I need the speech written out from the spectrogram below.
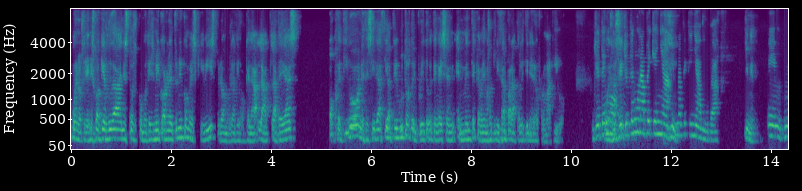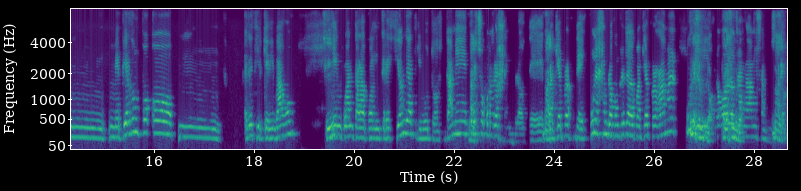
Bueno, si tenéis cualquier duda en estos, como tenéis mi correo electrónico, me escribís, pero vamos, ya digo que la, tarea es objetivo, necesidad y atributos del proyecto que tengáis en, mente que vayamos a utilizar para todo el itinerario formativo. Yo tengo, yo tengo una, pequeña, una pequeña duda. Dime. Eh, mm, me pierdo un poco, mm, es decir, que divago en cuanto a la concreción de atributos, dame tres o cuatro ejemplos de, cualquier, de un ejemplo concreto de cualquier programa. Un ejemplo. vale.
